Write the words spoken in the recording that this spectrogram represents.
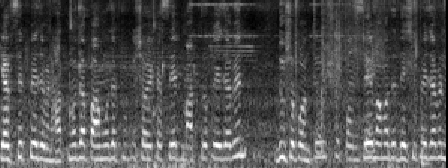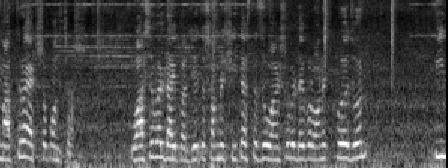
ক্যাপ সেট পেয়ে যাবেন হাত মোজা পা মোজা টুপি সহ একটা সেট মাত্র পেয়ে যাবেন দুশো পঞ্চাশ। দুশো পঞ্চাশ। সেম আমাদের দেশি পেয়ে যাবেন মাত্র একশো পঞ্চাশ। ওয়াশেবল ডাইপার যেহেতু সামনে শীত আসতেছে ওয়াশেবল ডাইপার অনেক প্রয়োজন। তিন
